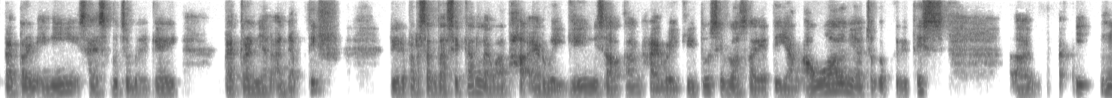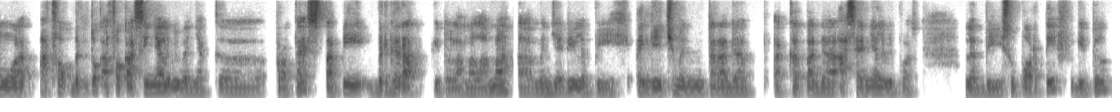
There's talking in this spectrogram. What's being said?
pattern ini saya sebut sebagai pattern yang adaptif direpresentasikan lewat HRWG misalkan HRWG itu civil society yang awalnya cukup kritis uh, muat bentuk advokasinya lebih banyak ke protes tapi bergerak gitu. Lama-lama uh, menjadi lebih engagement terhadap uh, kepada ASEAN-nya lebih lebih suportif gitu.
